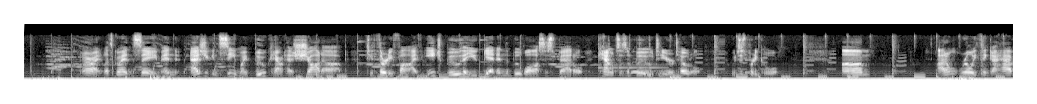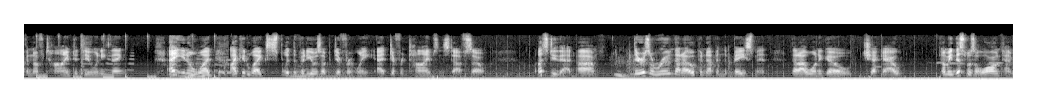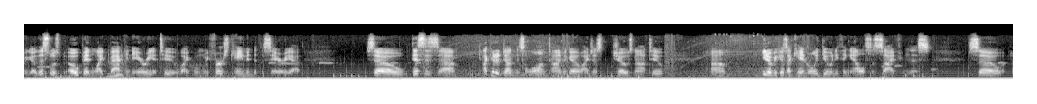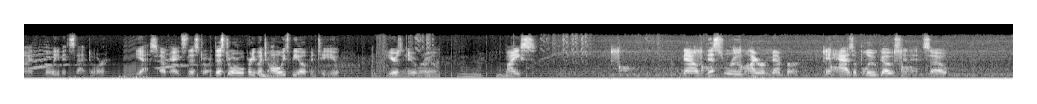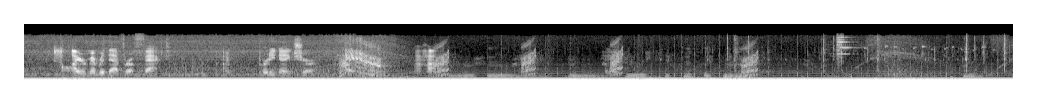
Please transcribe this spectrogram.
Alright, let's go ahead and save. And as you can see, my boo count has shot up to 35. Each boo that you get in the Boolossus battle counts as a boo to your total, which is pretty cool. Um, really think I have enough time to do anything. Hey, you know what? I could, like, split the videos up differently at different times and stuff, so let's do that. Um, there is a room that I opened up in the basement that I want to go check out. I mean, this was a long time ago. This was open like back in Area 2, like when we first came into this area. So, this is, um, I could have done this a long time ago. I just chose not to. Um, you know, because I can't really do anything else aside from this. So, I believe it's that door. Yes, okay, it's this door. This door will pretty much always be open to you. Here's a new room. Mice. Now, this room, I remember, it has a blue ghost in it, so I remember that for a fact. I'm pretty dang sure. Aha. Come on.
